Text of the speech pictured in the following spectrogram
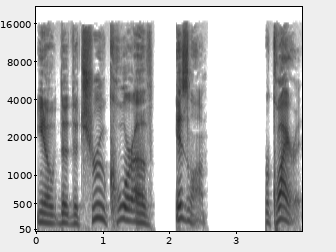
you know, the, the true core of Islam require it.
